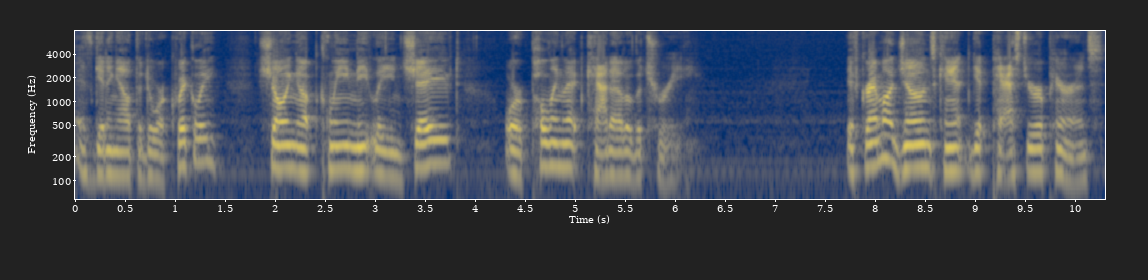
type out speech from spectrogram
as getting out the door quickly, showing up clean, neatly, and shaved, or pulling that cat out of the tree. If Grandma Jones can't get past your appearance,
